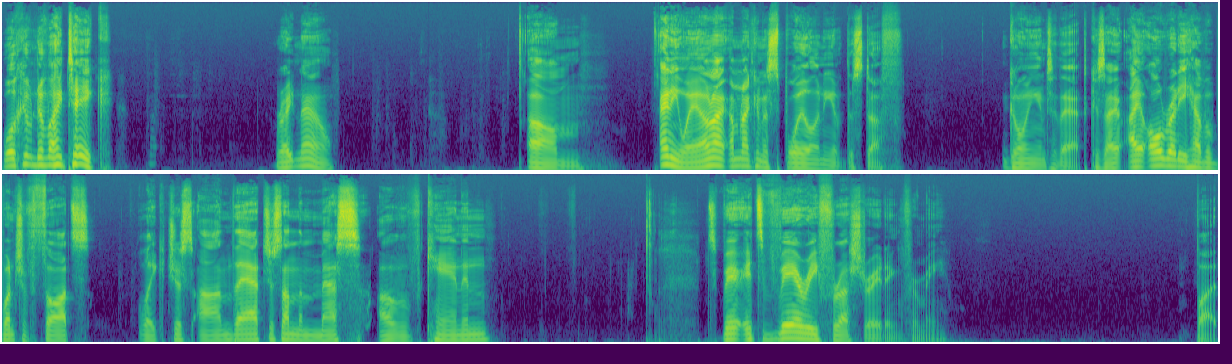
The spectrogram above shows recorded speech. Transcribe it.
Welcome to my take. Right now. Um anyway, I'm not I'm not going to spoil any of the stuff. going into that because I, I already have a bunch of thoughts like just on that, just on the mess of canon. It's very it's very frustrating for me. But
